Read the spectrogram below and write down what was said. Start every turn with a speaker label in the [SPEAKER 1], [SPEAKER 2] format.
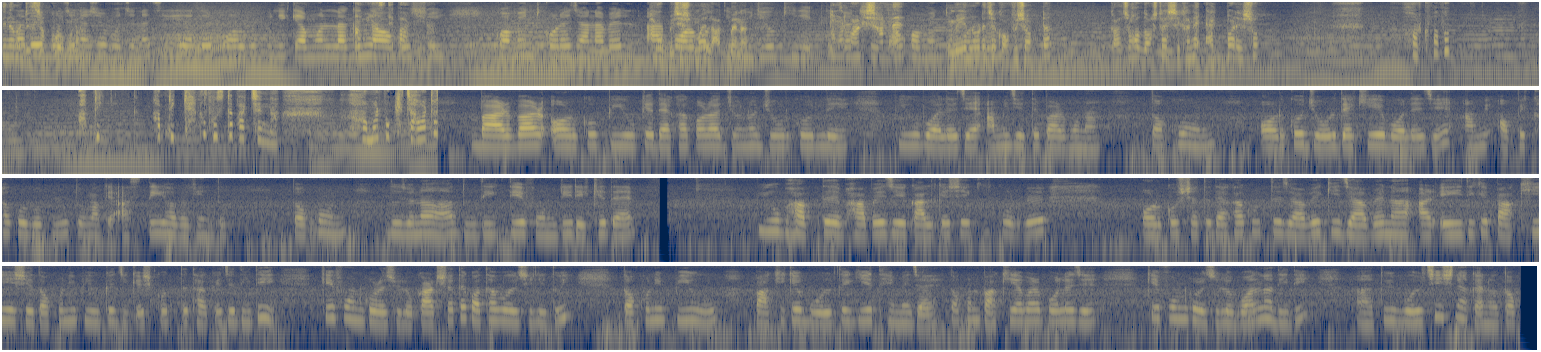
[SPEAKER 1] বোঝে
[SPEAKER 2] না।
[SPEAKER 1] সিরিয়ালের পর্বগুলি কেমন লাগে তা। অবশ্যই কমেন্ট করে জানাবেন। আর পরবর্তী ভিডিও কি দেখতে চান সেটাও কমেন্টে
[SPEAKER 2] মেন রোডে যে কফি শপটা কাল সকাল দশটায় সেখানে একবার এসো।
[SPEAKER 3] অর্কবাবু আপনি আপনি কেন বুঝতে পারছেন না? আমার পক্ষে যাওয়াটা
[SPEAKER 1] বারবার অর্ক পিউকে দেখা করার জন্য জোর করলে পিউ বলে যে আমি যেতে পারব না। তখন অর্ক জোর দেখিয়ে বলে যে, আমি অপেক্ষা করব কিন্তু তোমাকে আসতেই হবে কিন্তু। তখন দুজনা দুদিক দিয়ে ফোনটি রেখে দেয়। পিউ ভাবতে, ভাবে যে কালকে সে কি করবে। অর্কর সাথে দেখা করতে যাবে কি যাবে না, আর এই দিকে পাখি এসে তখনই পিউকে জিজ্ঞেস করতে থাকে যে, দিদি, কে ফোন করেছিল? কার সাথে কথা বলছিলি তুই? তখনই পিউ পাখিকে বলতে গিয়ে থেমে যায়। তখন পাখি আবার বলে যে, কে ফোন করেছিল? বল না দিদি। তুই বলছিস না কেন? তখন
